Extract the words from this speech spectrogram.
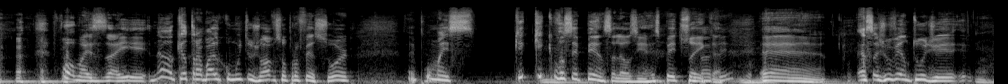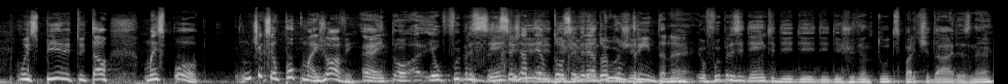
Pô, mas aí. Não, que eu trabalho com muito jovem, sou professor. Pô, mas. O que, que, que, você pensa, Leozinho, a respeito disso aí, cara? É, essa juventude, o espírito e tal. Mas, pô, não tinha que ser um pouco mais jovem? É, então, eu fui presidente. Você já tentou de, de ser vereador com 30, né? É, eu fui presidente de, de, de, de juventudes partidárias, né?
